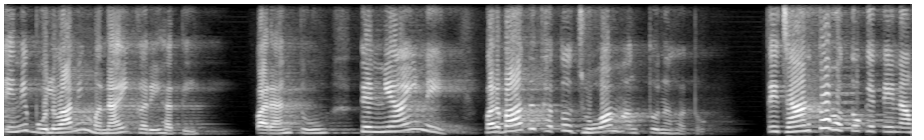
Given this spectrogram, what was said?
તેને બોલવાની મનાઈ કરી હતી. પરંતુ તે ન્યાયને બરબાદ થતો જોવા માંગતો ન હતો. તે જાણતો હતો કે તેના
